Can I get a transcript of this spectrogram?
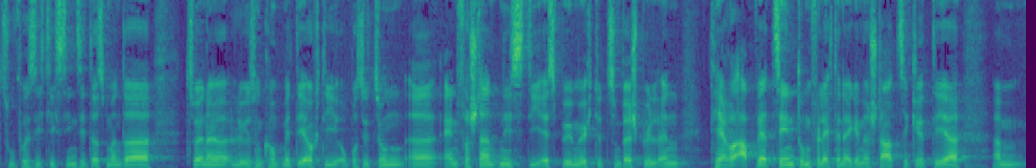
zuversichtlich sind Sie, dass man da zu einer Lösung kommt, mit der auch die Opposition äh, einverstanden ist? Die SPÖ möchte zum Beispiel ein Terrorabwehrzentrum, vielleicht ein eigener Staatssekretär. Ähm,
